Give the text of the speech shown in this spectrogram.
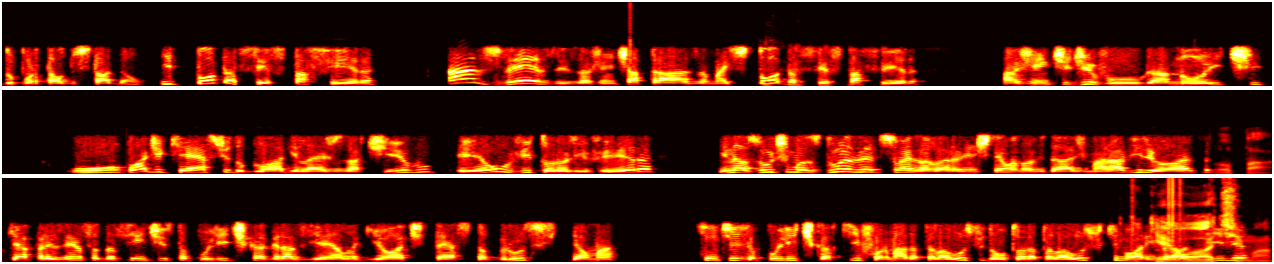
do portal do Estadão. E toda sexta-feira, às vezes a gente atrasa, mas toda sexta-feira a gente divulga à noite o podcast do blog Legislativo, eu, Vitor Oliveira, e nas últimas duas edições agora a gente tem uma novidade maravilhosa, Opa. que é a presença da cientista política Graziella Ghiotti Testa Bruce, que é uma cientista política aqui formada pela USP, doutora pela USP, que mora que em é Brasília. É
